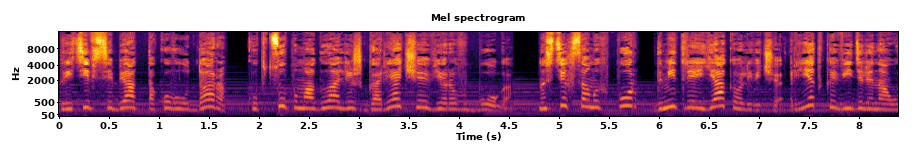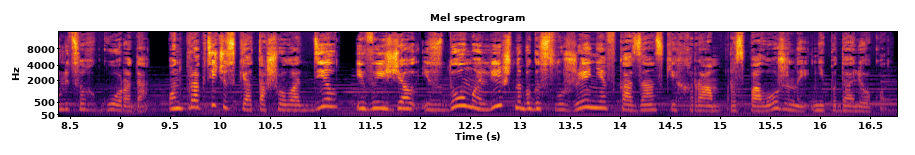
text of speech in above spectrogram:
Прийти в себя от такого удара купцу помогла лишь горячая вера в Бога. Но с тех самых пор Дмитрия Яковлевича редко видели на улицах города. Он практически отошел от дел и выезжал из дома лишь на богослужение в Казанский храм, расположенный неподалеку.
